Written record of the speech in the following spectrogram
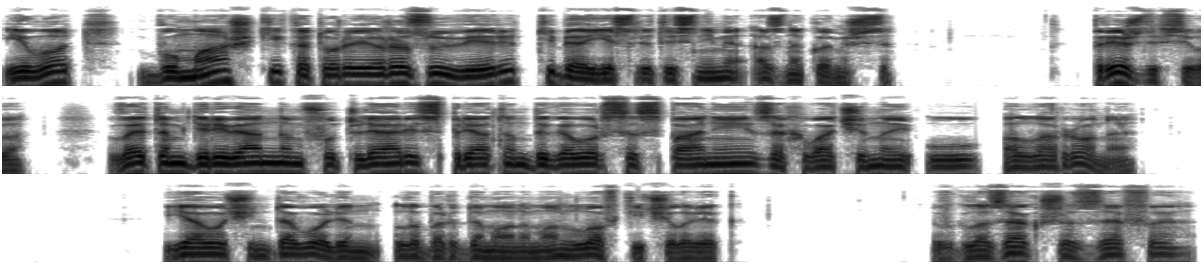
И вот бумажки, которые разуверят тебя, если ты с ними ознакомишься. Прежде всего, в этом деревянном футляре спрятан договор с Испанией, захваченный у Алларона. Я очень доволен Лабардемоном, он ловкий человек. В глазах Жозефа,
